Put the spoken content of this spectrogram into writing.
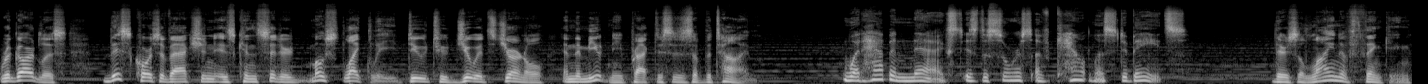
Regardless, this course of action is considered most likely due to Jewett's journal and the mutiny practices of the time. What happened next is the source of countless debates. There's a line of thinking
